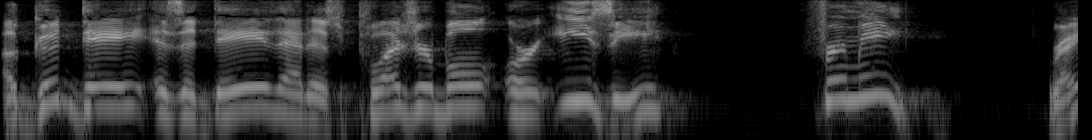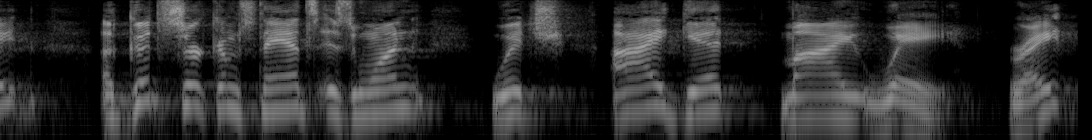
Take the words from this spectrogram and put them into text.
A good day is a day that is pleasurable or easy for me, right? A good circumstance is one which I get my way, right?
